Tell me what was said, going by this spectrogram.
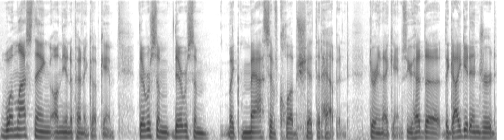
One last thing on the Independent Cup game. There were some there were some like massive club shit that happened during that game. So you had the the guy get injured,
